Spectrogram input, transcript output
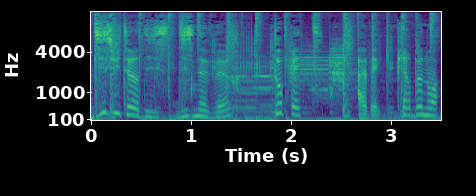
18h10, 19h, Topette, avec Pierre Benoît.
